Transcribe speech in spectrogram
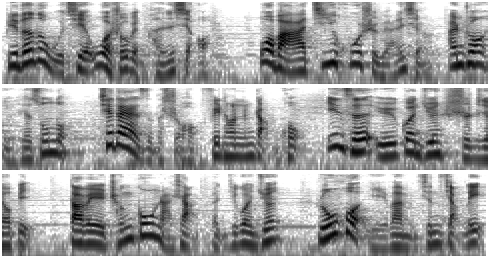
彼得的武器握手柄很小，握把几乎是圆形，安装有些松动，切袋子的时候非常难掌控，因此与冠军失之交臂。大卫成功拿下本季冠军，荣获一万美金的奖励。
